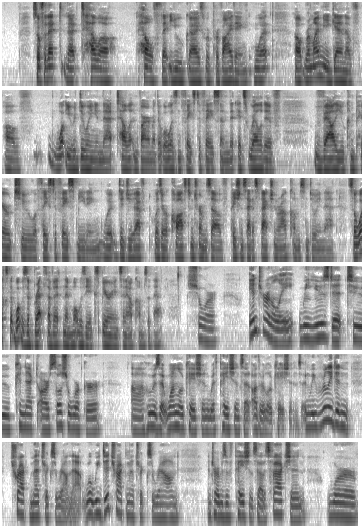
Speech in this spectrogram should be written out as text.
So, for that that telehealth that you guys were providing, what uh, remind me again of of what you were doing in that tele environment that wasn't face to face and its relative value compared to a face to face meeting. Did you have was there a cost in terms of patient satisfaction or outcomes in doing that? So what's the what was the breadth of it, and then what was the experience and outcomes of that? Sure. Internally, we used it to connect our social worker uh, who is at one location with patients at other locations. And we really didn't track metrics around that. What we did track metrics around in terms of patient satisfaction were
